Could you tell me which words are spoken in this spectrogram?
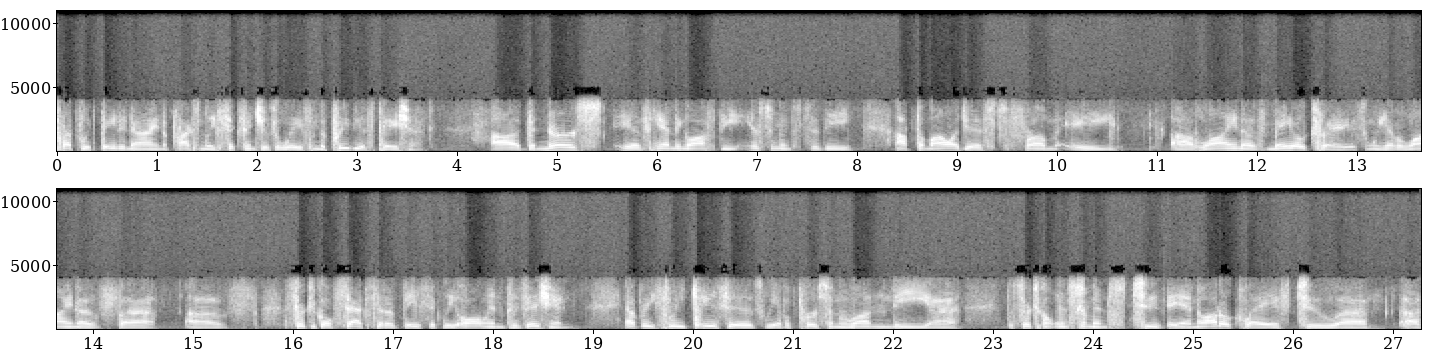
prepped with betadine approximately six inches away from the previous patient. Uh, the nurse is handing off the instruments to the ophthalmologist from a uh, line of Mayo trays, and we have a line of uh, of surgical sets that are basically all in position. Every three cases, we have a person run the uh, the surgical instruments to an autoclave to uh, uh,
